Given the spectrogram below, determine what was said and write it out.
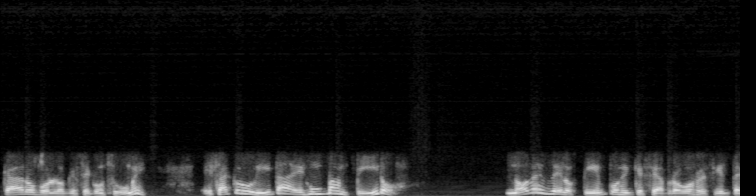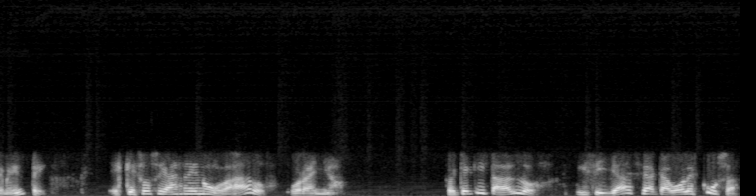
caro por lo que se consume. Esa crudita es un vampiro. No desde los tiempos en que se aprobó recientemente. Es que eso se ha renovado por años. hay que quitarlo. Y si ya se acabó la excusa,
